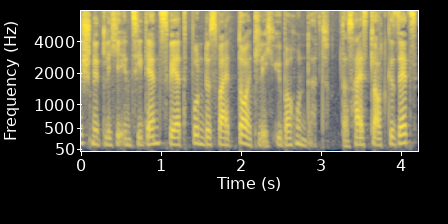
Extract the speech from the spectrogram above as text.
durchschnittliche Inzidenzwert bundesweit deutlich über 100. Das heißt laut Gesetz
